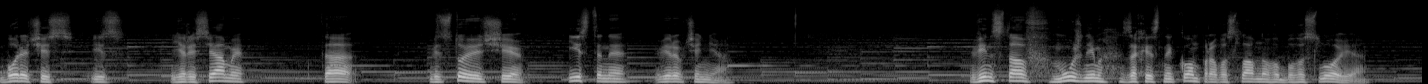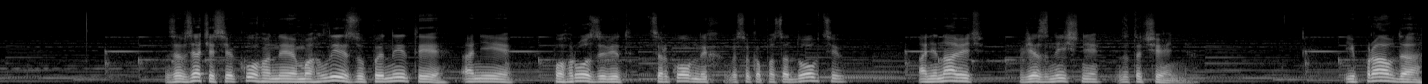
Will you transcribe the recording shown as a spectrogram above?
борючись із єресями та відстоюючи істинне віровчення. Він став мужнім захисником православного богослов'я, завзятість якого не могли зупинити ані погрози від церковних високопосадовців, ані навіть в'язничні заточення. І правда,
